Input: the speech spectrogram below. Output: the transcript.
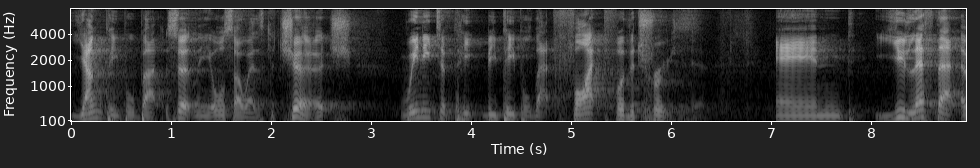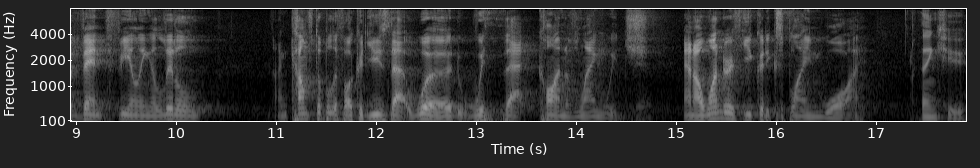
young people, but certainly also as the church, we need to pe- be people that fight for the truth. And you left that event feeling a little uncomfortable, if I could use that word, with that kind of language. And I wonder if you could explain why. Thank you.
